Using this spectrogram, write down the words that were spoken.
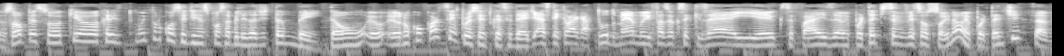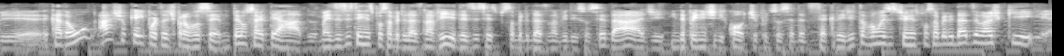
Eu sou uma pessoa que eu acredito muito no conceito de responsabilidade também. Então eu, eu não concordo 100% com essa ideia de ah, você tem que largar tudo mesmo e fazer o que você quiser e aí o que você faz. É importante você viver seu sonho. Não, é importante, sabe? Cada um acha o que é importante para você. Não tem um certo e errado. Mas existem responsabilidades na vida, existem responsabilidades na vida e sociedade. Independente de qual tipo de sociedade você acredita, vão existir responsabilidades. Eu acho que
